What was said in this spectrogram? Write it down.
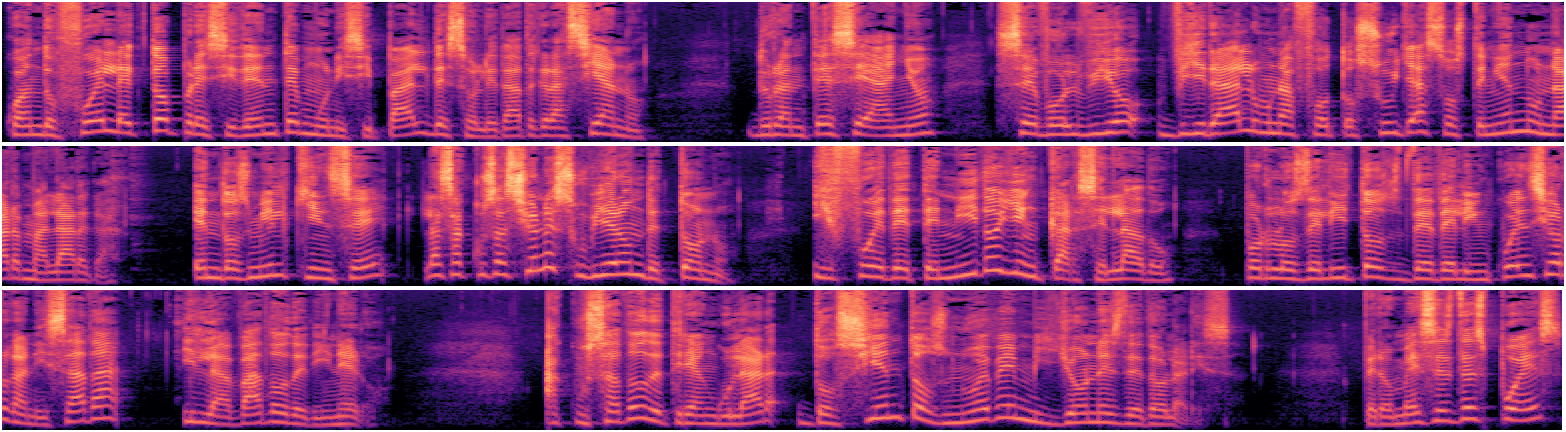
cuando fue electo presidente municipal de Soledad Graciano. Durante ese año, se volvió viral una foto suya sosteniendo un arma larga. En 2015, las acusaciones subieron de tono y fue detenido y encarcelado por los delitos de delincuencia organizada y lavado de dinero, acusado de triangular 209 millones de dólares. Pero meses después,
